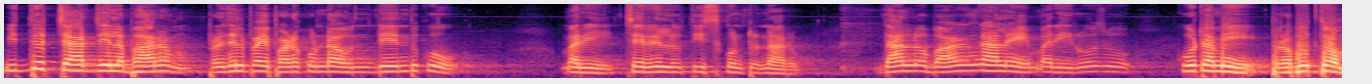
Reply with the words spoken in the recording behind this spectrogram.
విద్యుత్ ఛార్జీల భారం ప్రజలపై పడకుండా ఉండేందుకు మరి చర్యలు తీసుకుంటున్నారు. దానిలో భాగంగానే మరి ఈరోజు కూటమి ప్రభుత్వం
